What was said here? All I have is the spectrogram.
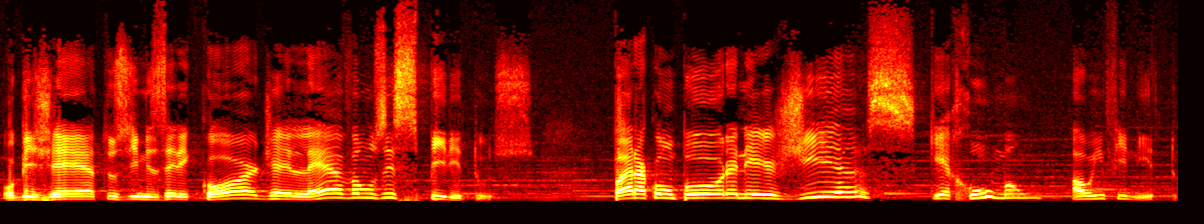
Objetos de misericórdia elevam os espíritos para compor energias que rumam ao infinito.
